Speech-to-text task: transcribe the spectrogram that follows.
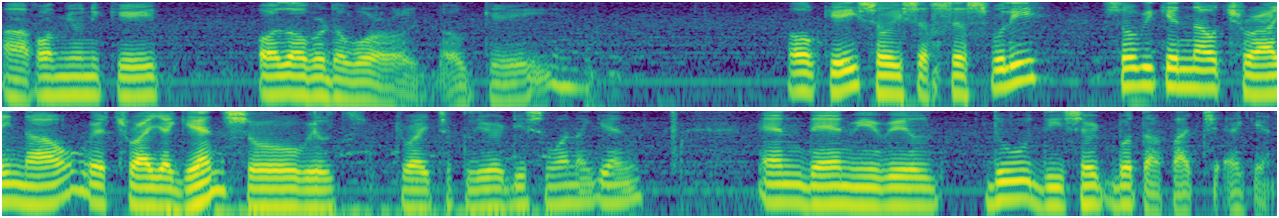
uh, communicate all over the world okay? Okay so successfully so we can now try now. We'll try again. So we'll try to clear this one again. And then we will do the certbot apache again.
